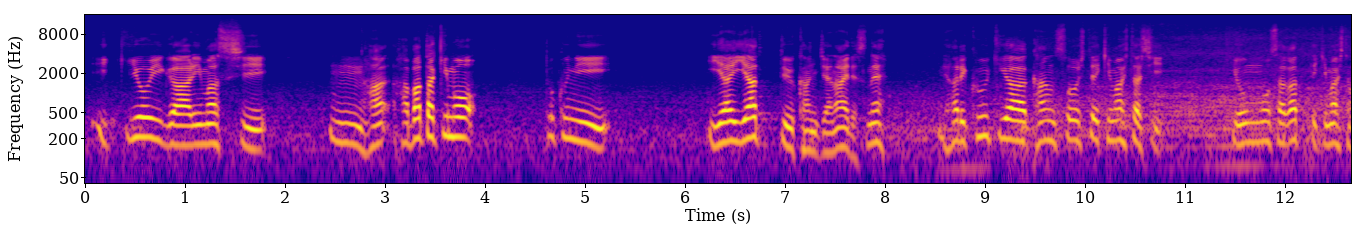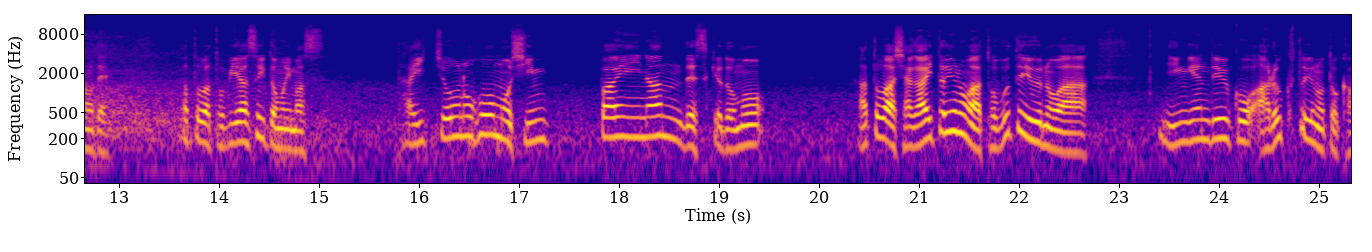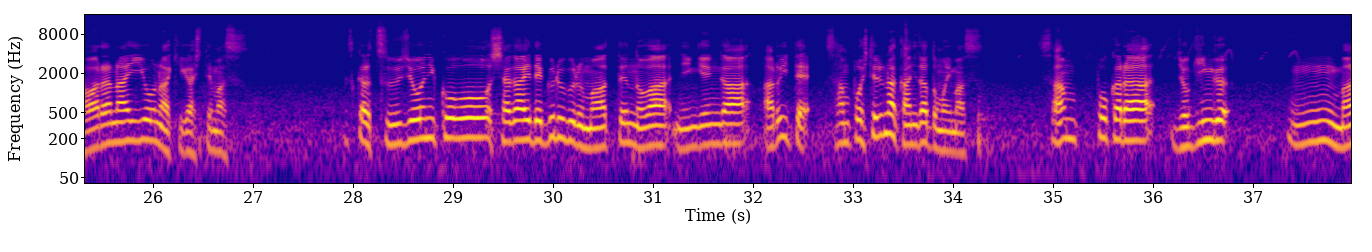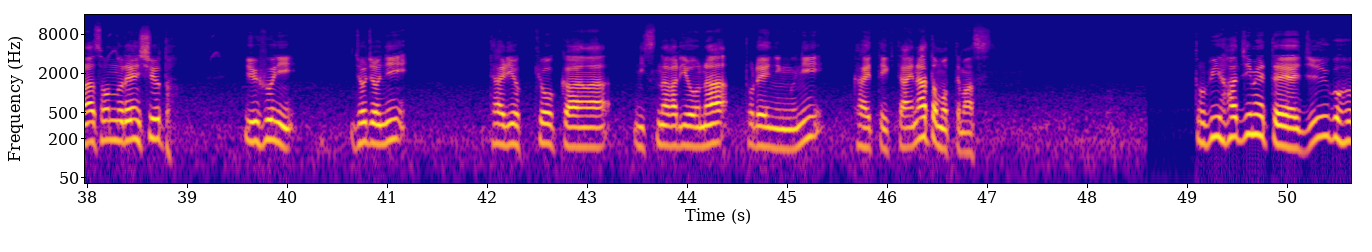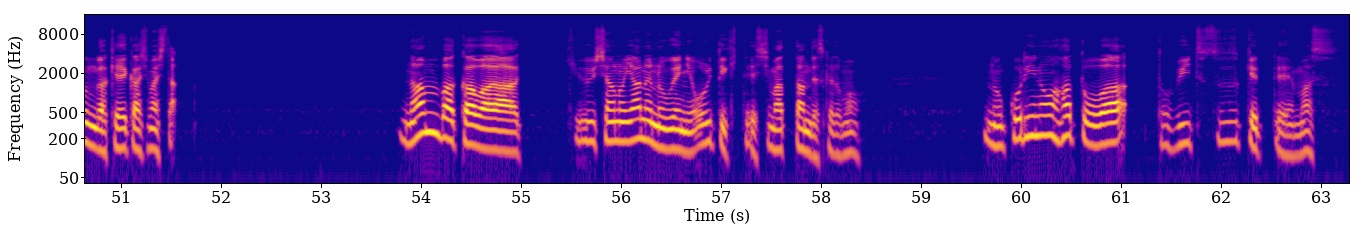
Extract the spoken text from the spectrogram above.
勢いがありますし、うん、羽ばたきも特にいやいやっていう感じじゃないですね。やはり空気が乾燥してきましたし気温も下がってきましたのであとは飛びやすいと思います。体調の方も心配なんですけどもあとは車外というのは飛ぶというのは人間でいうこう歩くというのと変わらないような気がしてます。ですから通常にこう車外でぐるぐる回ってるのは人間が歩いて散歩してるような感じだと思います。散歩からジョギングうんマラソンの練習というふうに徐々に体力強化につながるようなトレーニングに変えていきたいなと思ってます。飛び始めて15分が経過しました。何羽かは厩舎の屋根の上に降りてきてしまったんですけども残りの鳩は飛び続けてます。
